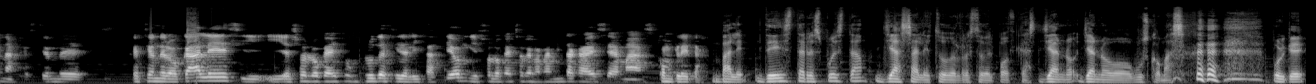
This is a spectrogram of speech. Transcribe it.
una gestión de, gestión de locales y, eso es lo que ha hecho un club de fidelización y eso es lo que ha hecho que la herramienta cada vez sea más completa. Vale, de esta respuesta ya sale todo el resto del podcast, ya no, ya no busco más, porque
